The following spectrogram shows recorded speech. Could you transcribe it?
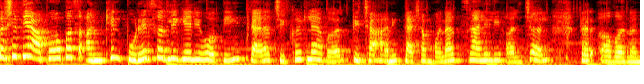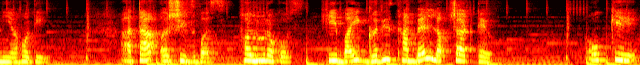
तशी ती आपोआपच आणखीन पुढे सरली गेली होती. त्याला चिकटल्यावर तिच्या आणि त्याच्या मनात झालेली हलचल तर अवर्णनीय होती. आता अशीच बस हलू नकोस. ही बाईक घरीच थांबेल लक्षात ठेव. ओके.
